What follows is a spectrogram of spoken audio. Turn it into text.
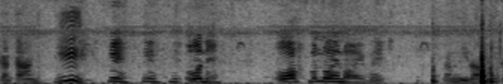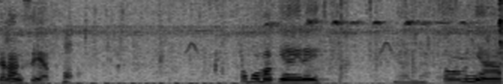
กลางๆนี่นี่นี่นี่โอ้นี่โอ้มันหน่อยหน่อยเว้ยลำนี่ละมันกำลังแสบเขาบ่มักใหญ่เลยงานนะเพราะว่ามันหยาบ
